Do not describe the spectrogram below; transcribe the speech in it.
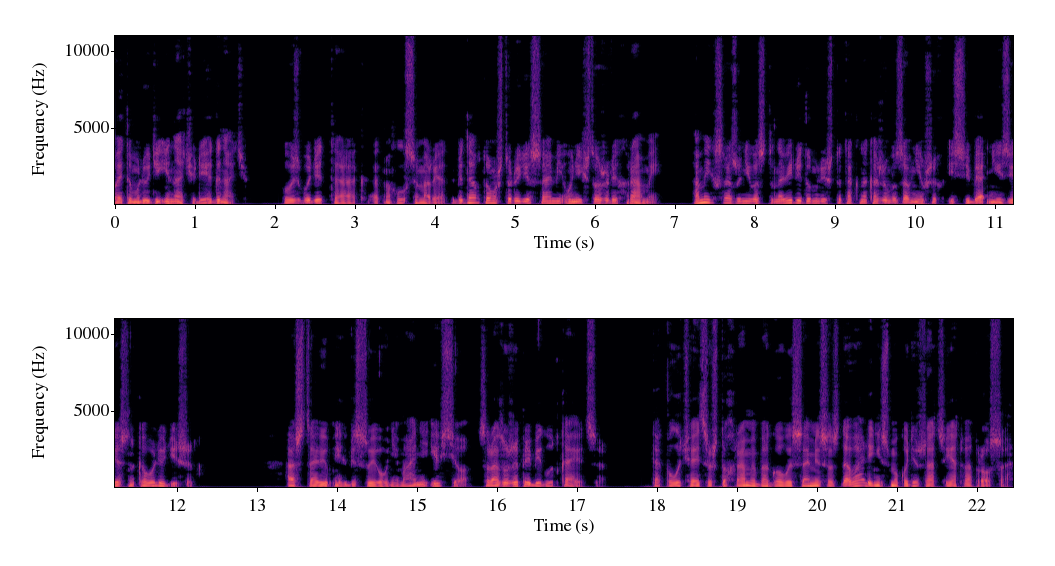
поэтому люди и начали их гнать. «Пусть будет так», — отмахнулся Морет. «Беда в том, что люди сами уничтожили храмы, а мы их сразу не восстановили, думали, что так накажем возомнивших из себя неизвестно кого людишек. Оставим их без своего внимания, и все, сразу же прибегут каяться. Так получается, что храмы богов вы сами создавали, не смог удержаться и от вопроса.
